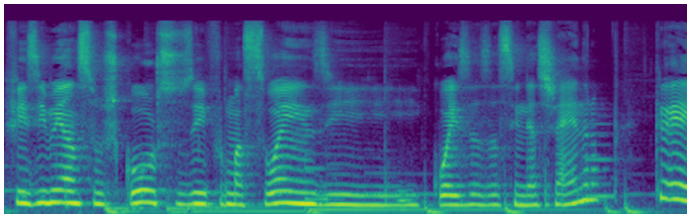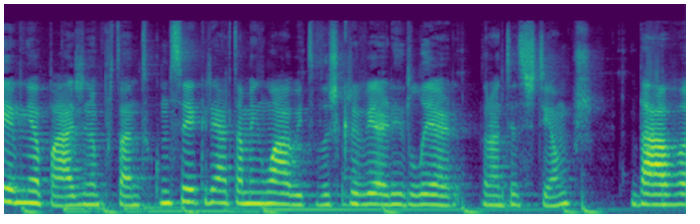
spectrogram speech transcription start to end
Fiz imensos cursos e formações e coisas assim desse género. Criei a minha página, portanto, comecei a criar também o hábito de escrever e de ler durante esses tempos. dava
